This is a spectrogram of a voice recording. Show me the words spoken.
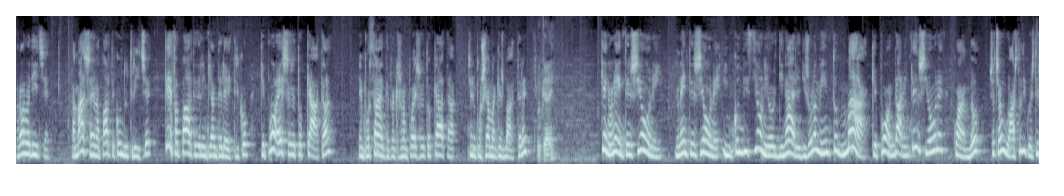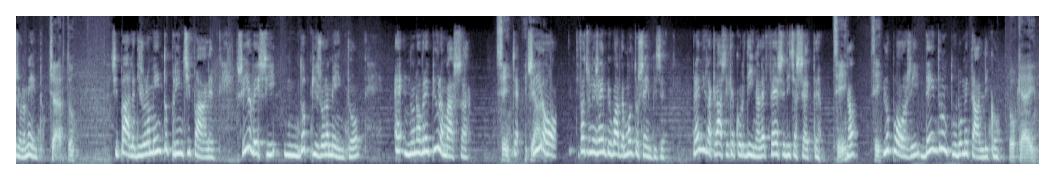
La norma dice la massa è una parte conduttrice che fa parte dell'impianto elettrico, che può essere toccata, è importante perché se non può essere toccata ce ne possiamo anche sbattere, Ok. che non è in tensione, non è in tensione in condizioni ordinarie di isolamento, ma che può andare in tensione quando se c'è un guasto di questo isolamento Certo. si parla di isolamento principale. Se io avessi un doppio isolamento, eh, non avrei più la massa. Sì. Cioè, se io ti faccio un esempio, guarda, molto semplice. Prendi la classica cordina, l'FS17, Sì. no? Sì. Lo posi dentro un tubo metallico. Ok.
